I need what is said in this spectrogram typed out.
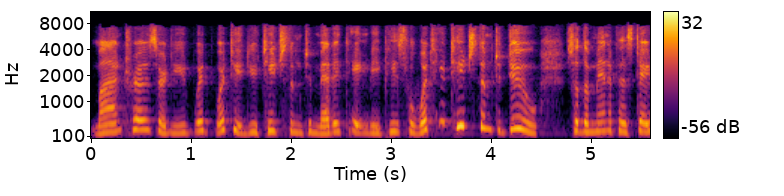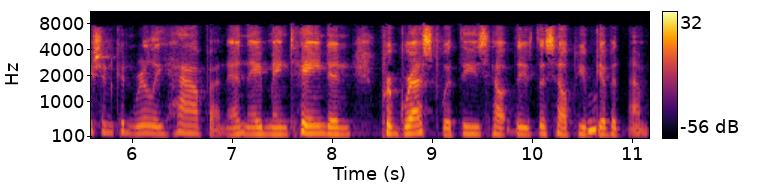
mantras or do you, what, what do you, do you teach them to meditate and be peaceful? What do you teach them to do so the manifestation can really happen and they maintained and progressed with these help, these, this help you've given them?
